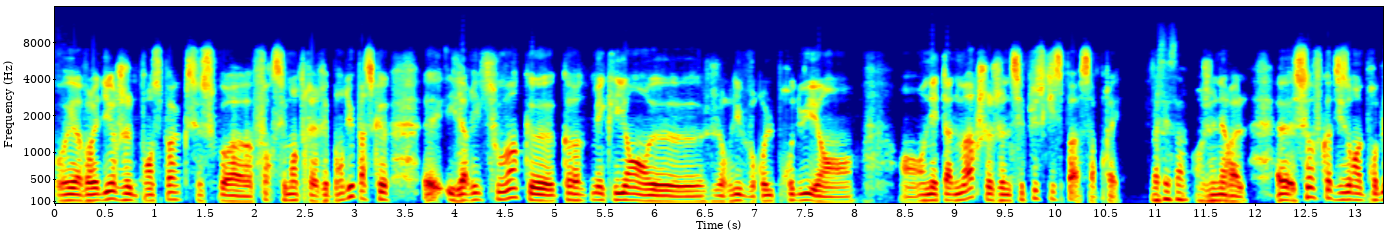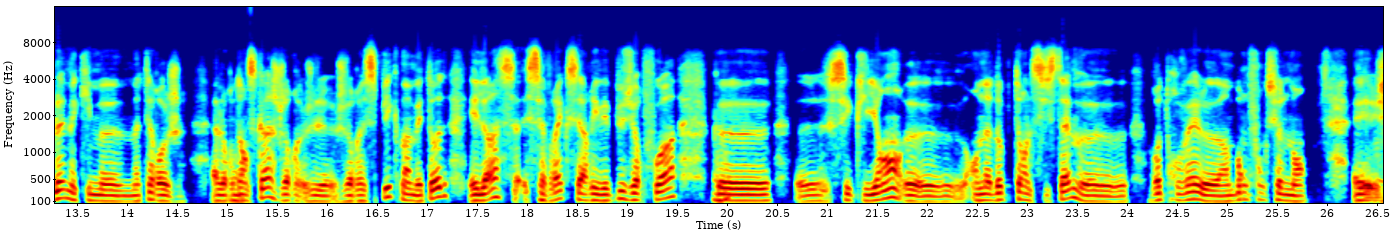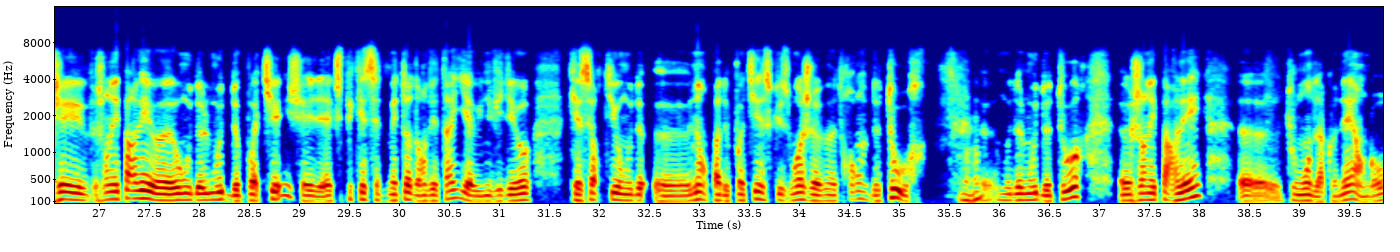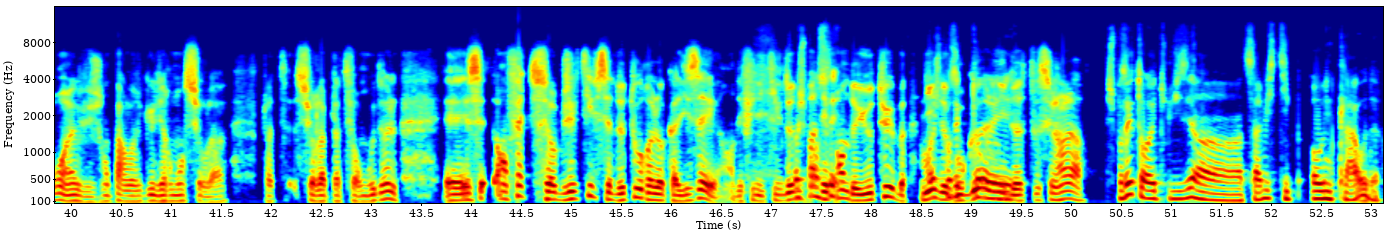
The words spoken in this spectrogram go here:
Oui, à vrai dire, je ne pense pas que ce soit forcément très répandu parce que euh, il arrive souvent que quand mes clients, euh, je livre le produit en, en état de marche, je ne sais plus ce qui se passe après. Bah c'est ça. En général. Euh, sauf quand ils ont un problème et qu'ils m'interrogent. Alors, dans ce cas, je leur, je, je leur, explique ma méthode. Et là, c'est vrai que c'est arrivé plusieurs fois que euh, ces clients, euh, en adoptant le système, euh, retrouvaient un bon fonctionnement. Et j'ai, j'en ai parlé au Moodle Mood de Poitiers. J'ai expliqué cette méthode en détail. Il y a une vidéo qui est sortie au Moodle, non, pas de Poitiers, excuse-moi, je me trompe, de Tours. Mhm. Euh, Moodle Mood de Tours. Euh, j'en ai parlé, euh, tout le monde la connaît en gros, hein, j'en parle régulièrement sur la, sur la plateforme Moodle. Et en fait, l'objectif, c'est de tout relocaliser, en définitive, de ne pas dépendre de YouTube, ni de Google, ni de tous ces gens-là. Je pensais que tu aurais utilisé un service type OwnCloud.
